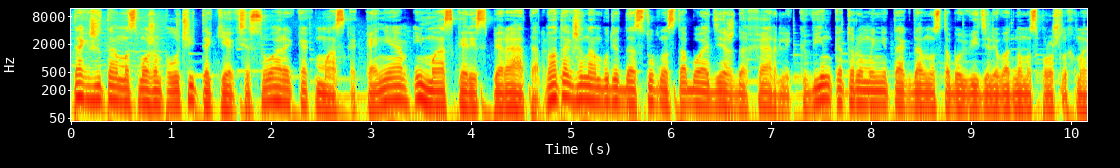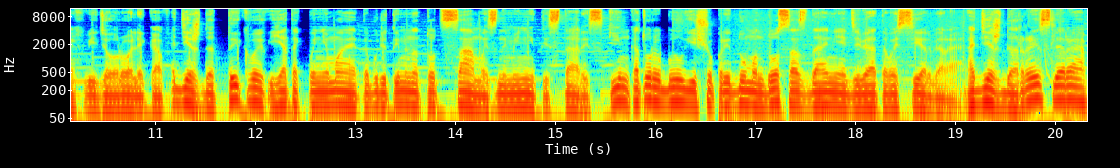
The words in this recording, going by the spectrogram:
Также там мы сможем получить такие аксессуары, как маска коня и маска респиратор. Ну а также нам будет доступна с тобой одежда Харли Квин, которую мы не так давно с тобой видели в одном из прошлых моих видеороликов. Одежда тыквы, я так понимаю, это будет именно тот самый знаменитый старый скин, который был еще придуман до создания девятого сервера. Одежда рестлера,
